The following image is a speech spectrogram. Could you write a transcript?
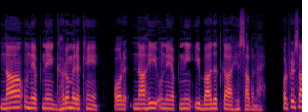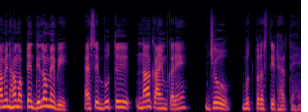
نہ انہیں اپنے گھروں میں رکھیں اور نہ ہی انہیں اپنی عبادت کا حصہ بنائیں اور پھر سامن، ہم اپنے دلوں میں بھی ایسے بت نہ قائم کریں جو بت پرستی ٹھہرتے ہیں۔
